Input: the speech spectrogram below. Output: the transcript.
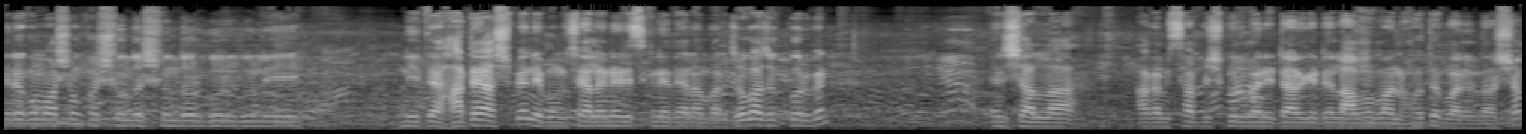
এরকম অসংখ্য সুন্দর সুন্দর গরুগুলি নিতে হাটে আসবেন এবং চ্যানেলের স্ক্রিনে দেওয়া নাম্বার যোগাযোগ করবেন। ইনশাল্লাহ আগামী ছাব্বিশ কুরবানি টার্গেটে লাভবান হতে পারেন দর্শক।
